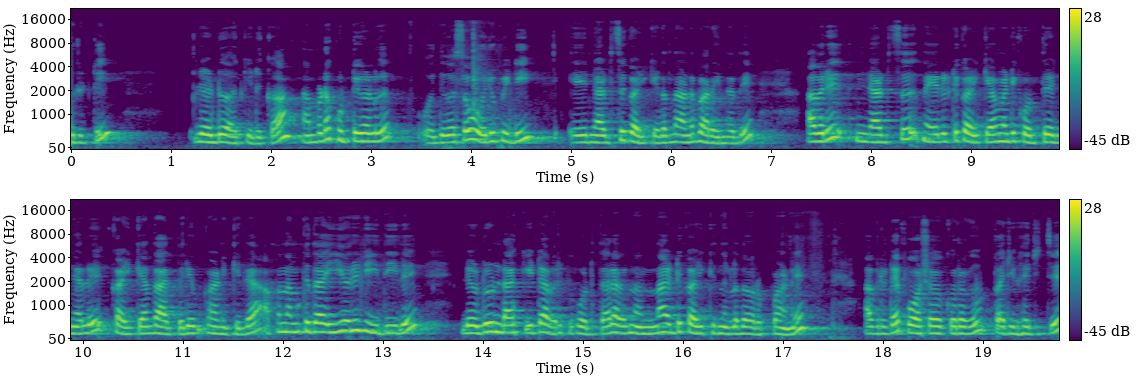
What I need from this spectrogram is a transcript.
ഉരുട്ടി ലഡു ആക്കി നമ്മുടെ കുട്ടികൾ ദിവസം ഒരു പിടി നട്ട്സ് കഴിക്കണം എന്നാണ് പറയുന്നത്. അവർ നട്ട്സ് നേരിട്ട് കഴിക്കാൻ വേണ്ടി കൊടുത്തു കഴിഞ്ഞാൽ കഴിക്കാൻ താല്പര്യം കാണിക്കില്ല. അപ്പം നമുക്കിതാ ഈ ഒരു രീതിയിൽ ലഡു ഉണ്ടാക്കിയിട്ട് അവർക്ക് കൊടുത്താൽ അവർ നന്നായിട്ട് കഴിക്കുന്നുള്ളത് ഉറപ്പാണ്. അവരുടെ പോഷകക്കുറവ് പരിഹരിച്ച്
